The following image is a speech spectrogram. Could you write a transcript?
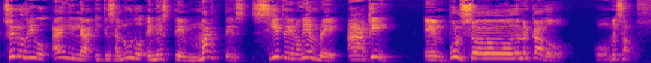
Soy Rodrigo Águila y te saludo en este martes 7 de noviembre aquí en Pulso de Mercado. Comenzamos.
